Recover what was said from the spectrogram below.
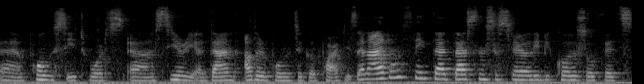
uh, policy towards uh, Syria than other political parties. And I don't think that that's necessarily because of its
